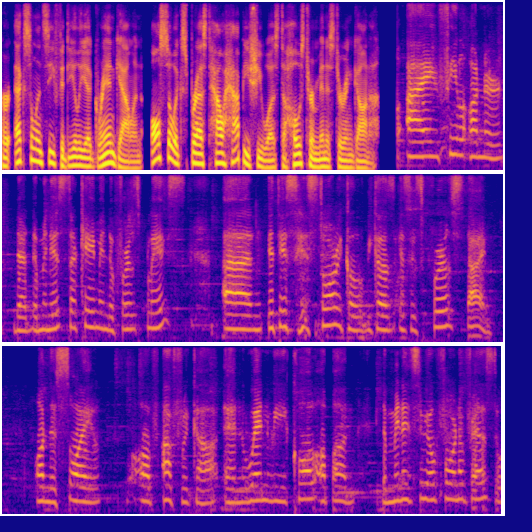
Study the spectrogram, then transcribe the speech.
Her Excellency Fidelia Graand-Galon, also expressed how happy she was to host her minister in Ghana. I feel honored that the minister came in the first place, and it is historical because it's his first time on the soil of Africa. And when we call upon the Ministry of Foreign Affairs to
